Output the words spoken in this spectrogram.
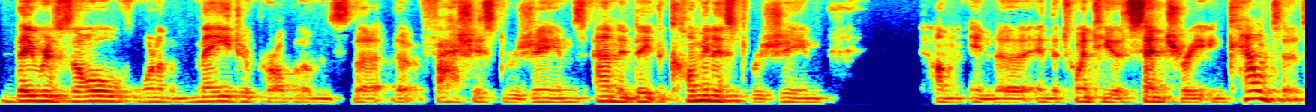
they resolve one of the major problems that, that fascist regimes and indeed the communist regime um, in the in the 20th century encountered,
